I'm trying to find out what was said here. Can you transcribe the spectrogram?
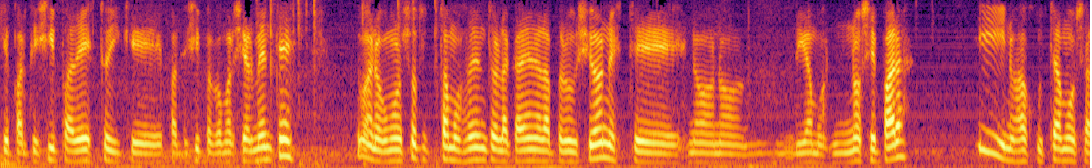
que participa de esto y que participa comercialmente. Y bueno, como nosotros estamos dentro de la cadena de la producción, este, no, no, digamos, no se para y nos ajustamos a,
